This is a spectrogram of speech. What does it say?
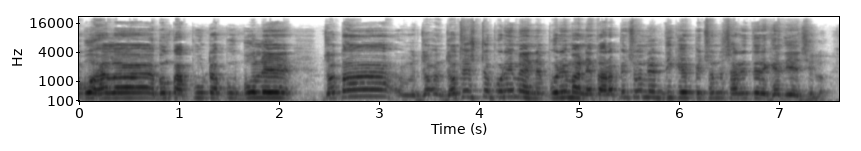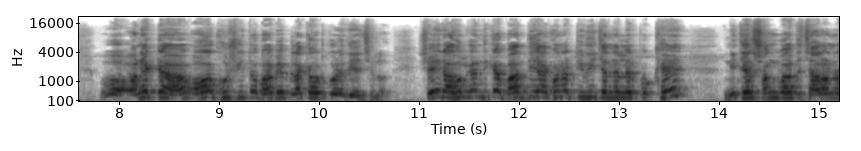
অবহেলা এবং পাপ্পু টাপ্পু বলে যথা যথেষ্ট পরিমাণে পরিমাণে তারা পেছনের দিকে পেছনের সারিতে রেখে দিয়েছিল। অনেকটা অঘোষিতভাবে ব্ল্যাকআউট করে দিয়েছিল। সেই রাহুল গান্ধীকে বাদ দিয়ে এখন আর টিভি চ্যানেলের পক্ষে নিজের সংবাদ চালানো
